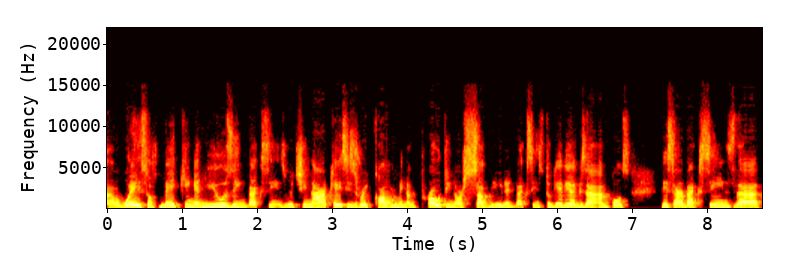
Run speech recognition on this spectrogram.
uh, ways of making and using vaccines, which in our case is recombinant protein or subunit vaccines. To give you examples, these are vaccines that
